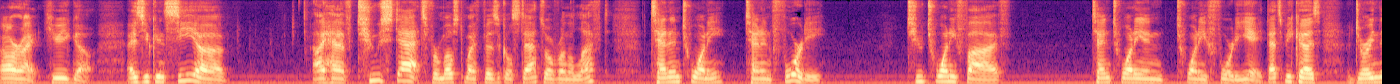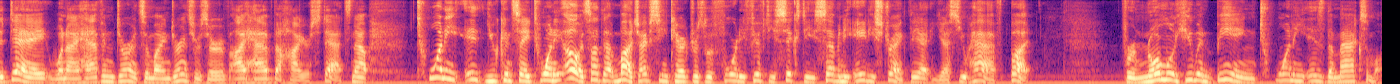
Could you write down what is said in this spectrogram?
All right, here you go. As you can see, uh, I have two stats for most of my physical stats over on the left 10 and 20, 10 and 40, 225, 10, 20, and 20, 48. That's because during the day, when I have endurance in my endurance reserve, I have the higher stats. Now, 20, eh, you can say 20, oh, it's not that much. I've seen characters with 40, 50, 60, 70, 80 strength. Yeah, yes, you have. But for normal human being, 20 is the maximum.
